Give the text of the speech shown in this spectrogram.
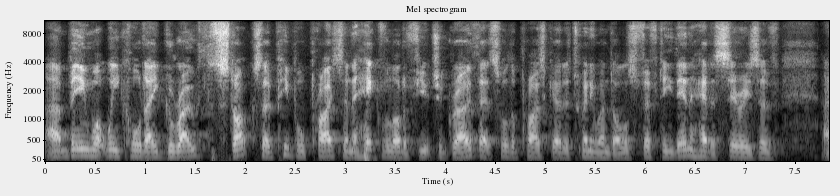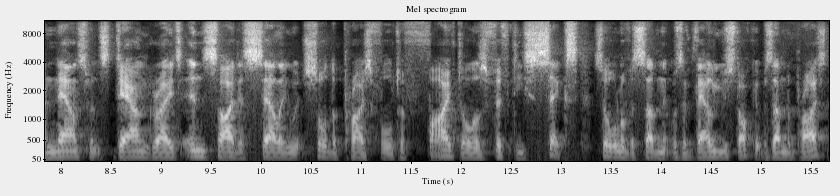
uh, being what we called a growth stock. So, people priced in a heck of a lot of future growth. That saw the price go to $21.50. Then had a series of announcements, downgrades, insider selling, which saw the price fall to $5.56. So all of a sudden it was a value stock. It was underpriced.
